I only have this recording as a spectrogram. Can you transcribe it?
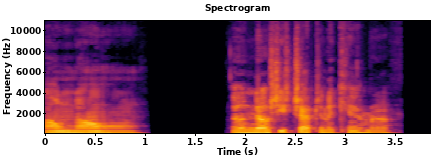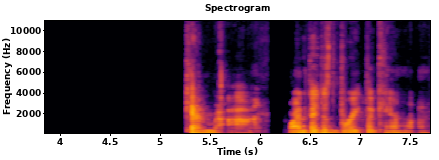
Oh no. oh no, she's trapped in a camera. Camera. Why didn't they just break the camera?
